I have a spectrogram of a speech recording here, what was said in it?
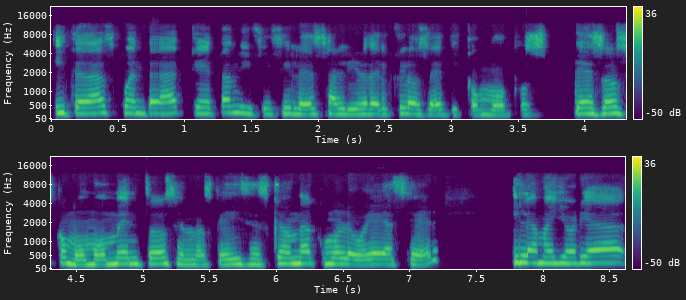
y te das cuenta qué tan difícil es salir del closet y como pues de esos como momentos en los que dices, ¿qué onda? ¿Cómo le voy a hacer? Y la mayoría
